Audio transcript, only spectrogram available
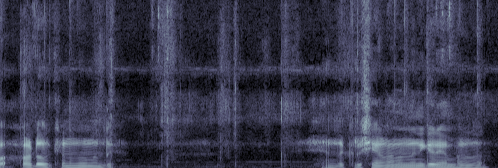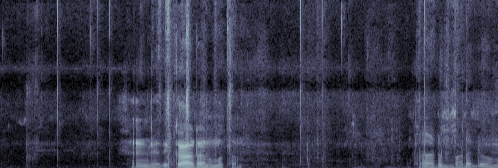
പാടമൊക്കെ തോന്നുന്നുണ്ട്. എന്താ കൃഷിയാണെന്നൊന്നും എനിക്കറിയാൻ പാടില്ല. സംഗതി കാടാണ് മൊത്തം. കാടും പടലും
